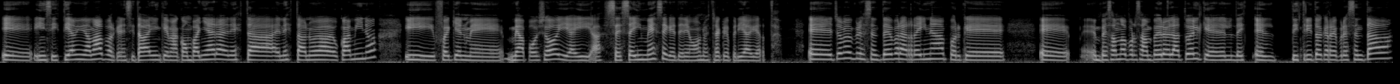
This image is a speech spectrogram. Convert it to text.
eh, insistí a mi mamá porque necesitaba alguien que me acompañara en esta, en esta nueva camino y fue quien me, me apoyó y ahí hace seis meses que tenemos nuestra crepería abierta. Eh, yo me presenté para Reina porque, eh, empezando por San Pedro del Atuel, que es el, dis- el distrito que representaba,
